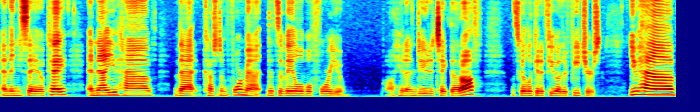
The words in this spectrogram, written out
and then you say okay and now you have that custom format that's available for you. I'll hit undo to take that off. Let's go look at a few other features. You have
